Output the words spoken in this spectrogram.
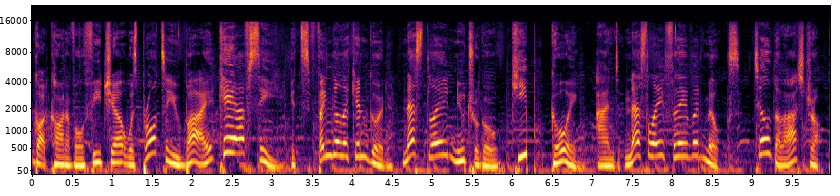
Got Carnival feature was brought to you by KFC. It's finger licking good. Nestle Nutri-Go. Keep going. And Nestle flavored milks. Till the last drop.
